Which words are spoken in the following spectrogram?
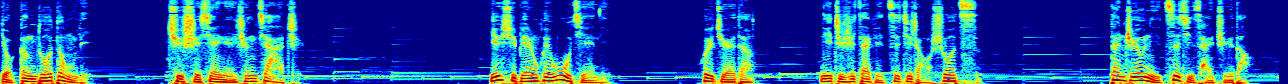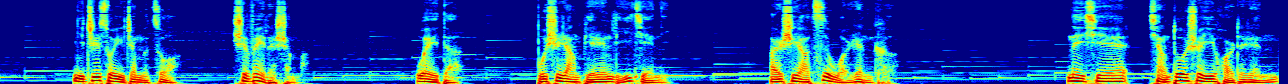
有更多动力，去实现人生价值。也许别人会误解你。会觉得，你只是在给自己找说辞。但只有你自己才知道，你之所以这么做，是为了什么？为的，不是让别人理解你，而是要自我认可。那些想多睡一会儿的人，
